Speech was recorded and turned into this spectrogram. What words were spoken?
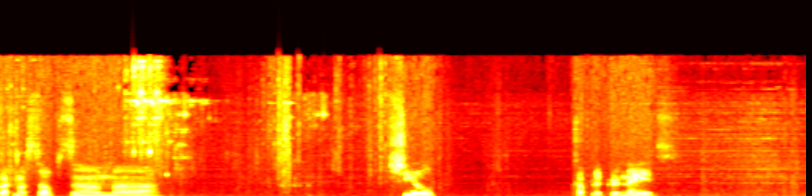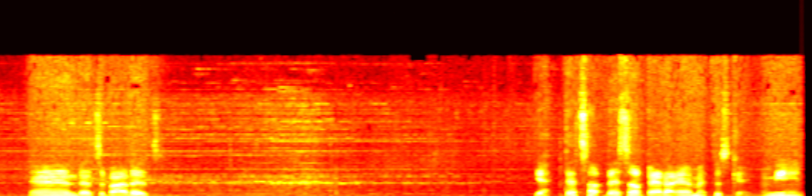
got myself some uh, shield, couple of grenades, and that's about it. Yeah, that's how that's how bad I am at this game. I mean,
